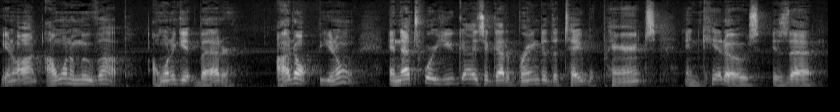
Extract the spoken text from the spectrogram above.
You know what? I want to move up. I want to get better. I don't, you know, and that's where you guys have got to bring to the table, parents and kiddos, is that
